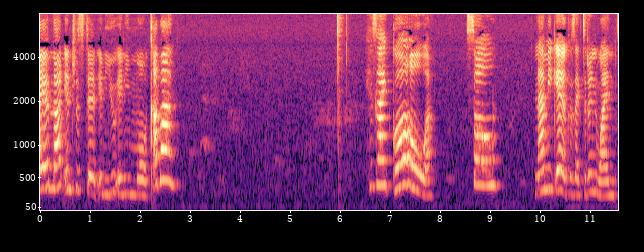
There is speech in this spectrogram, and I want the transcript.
I am not interested in you anymore. Kabang. He's like, go. So, Namike, because I didn't want,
